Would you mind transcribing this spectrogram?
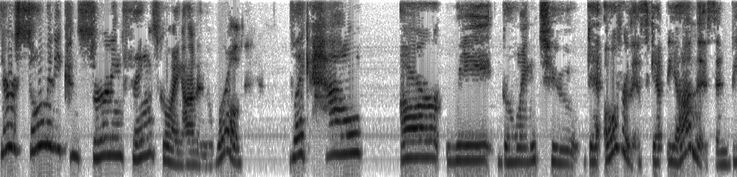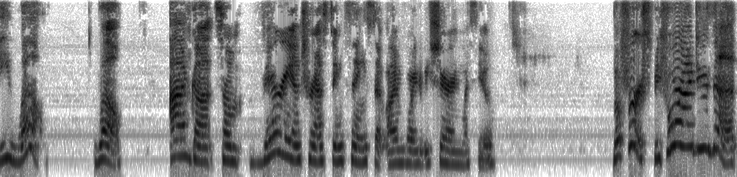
there are so many concerning things going on in the world. Like, how are we going to get over this, get beyond this, and be well? Well, I've got some very interesting things that I'm going to be sharing with you. But first, before I do that,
